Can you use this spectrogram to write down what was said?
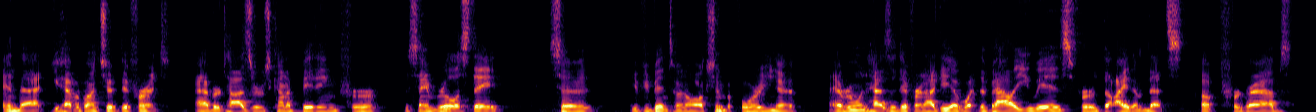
in that you have a bunch of different advertisers kind of bidding for the same real estate. So if you've been to an auction before, you know, everyone has a different idea of what the value is for the item that's up for grabs.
